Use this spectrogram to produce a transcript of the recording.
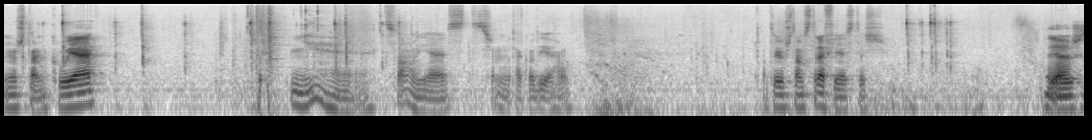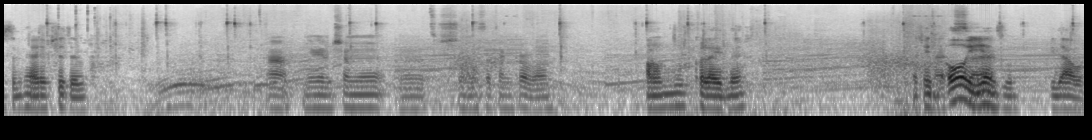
Już tankuję. Nie, co jest? Czemu tak odjechał? A ty już tam w strefie jesteś. Ja już jestem prawie przy tym. A, nie wiem czemu y, coś się nie zatankował. Dwóch kolejnych. Znaczy, Lecę. o Jezu, ideało.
